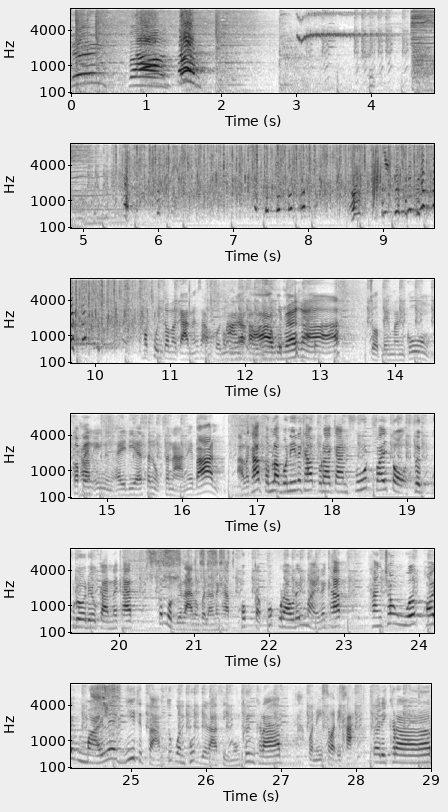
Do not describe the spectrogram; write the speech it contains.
หนึ่งสองสามขอบคุณกรรมการทั้งสามคนมากนะคะขอบคุณมากค่ะโจทย์เป็นมันกุ้ง ก็เป็นอีกหนึ่งไอเดียสนุกสนานในบ้านเอาละครับสำหรับวันนี้นะครับรายการฟู้ดไฟโตศึกครัวเดียวกันนะครับก็หมดเวลาลงไปแล้วนะครับ พบกับพวกเราได้ใหม่นะครับทางช่อง Workpoint หมายเลข 23 ทุกวันพุธเวลา4โมงครึ่งครับ วันนี้สวัสดีค่ะ สวัสดีครับ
